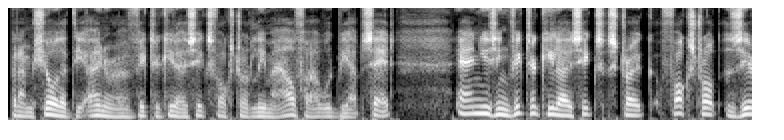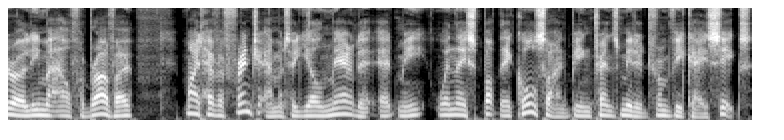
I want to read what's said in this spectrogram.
but I'm sure that the owner of Victor Kilo 6 Foxtrot Lima Alpha would be upset, and using Victor Kilo 6 stroke Foxtrot 0 Lima Alpha Bravo might have a French amateur yell merde at me when they spot their call sign being transmitted from VK6.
